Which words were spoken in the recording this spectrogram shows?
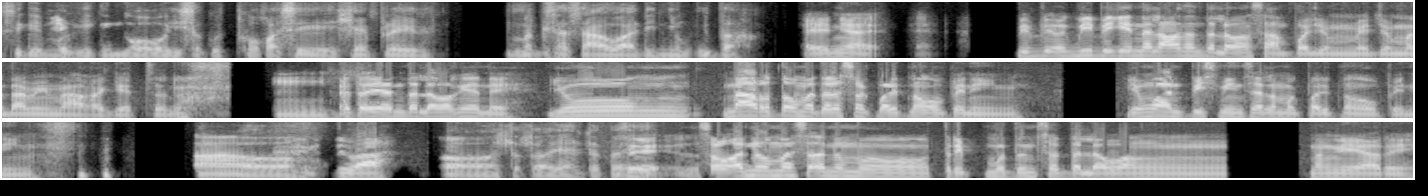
sige magiging oo yung sagot ko kasi siyempre magsasawa din yung iba. Ayun nga, eh, bibi magbibigay na lang ako ng dalawang sample yung medyo madaming makaka-gets ano. Mm. Ito yan, dalawang yan eh. Yung Naruto madalas magpalit ng opening. Yung One Piece minsan lang magpalit ng opening. Ah, oo. 'Di ba? Oo, totoo yan, totoo Kasi, yan. so ano mas ano mo, trip mo dun sa dalawang nangyayari?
